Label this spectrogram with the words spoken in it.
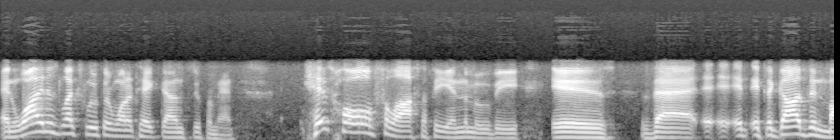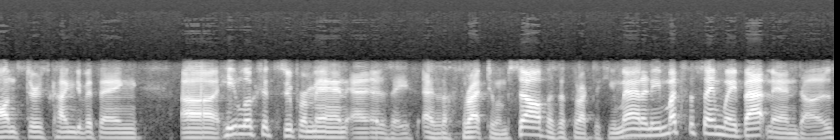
And why does Lex Luthor want to take down Superman? His whole philosophy in the movie is that it, it, it's a gods and monsters kind of a thing. Uh, he looks at Superman as a as a threat to himself, as a threat to humanity, much the same way Batman does,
